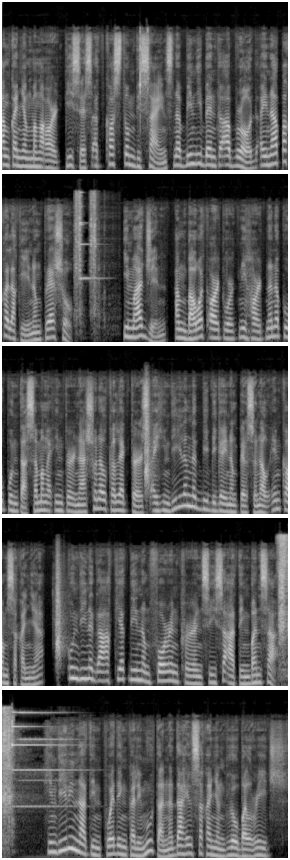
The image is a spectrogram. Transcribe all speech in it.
ang kanyang mga art pieces at custom designs na binibenta abroad ay napakalaki ng presyo. Imagine, ang bawat artwork ni Hart na napupunta sa mga international collectors ay hindi lang nagbibigay ng personal income sa kanya, kundi nag-aakyat din ng foreign currency sa ating bansa. Hindi rin natin pwedeng kalimutan na dahil sa kanyang global reach,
